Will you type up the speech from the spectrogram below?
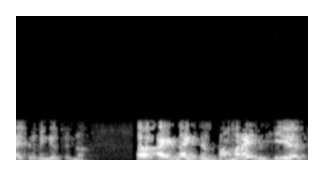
Eisenmenger syndrome. So I'd like to summarize here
